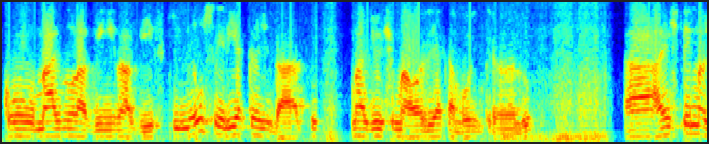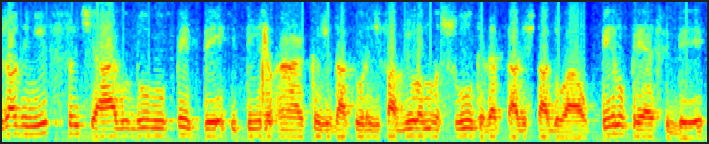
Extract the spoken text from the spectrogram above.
com o Magno Lavigne na vice, que não seria candidato, mas de última hora ele acabou entrando. Ah, a gente tem Major Denise Santiago, do PT, que tem a candidatura de Fabiola Mansur, que é deputado estadual, pelo PSB,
